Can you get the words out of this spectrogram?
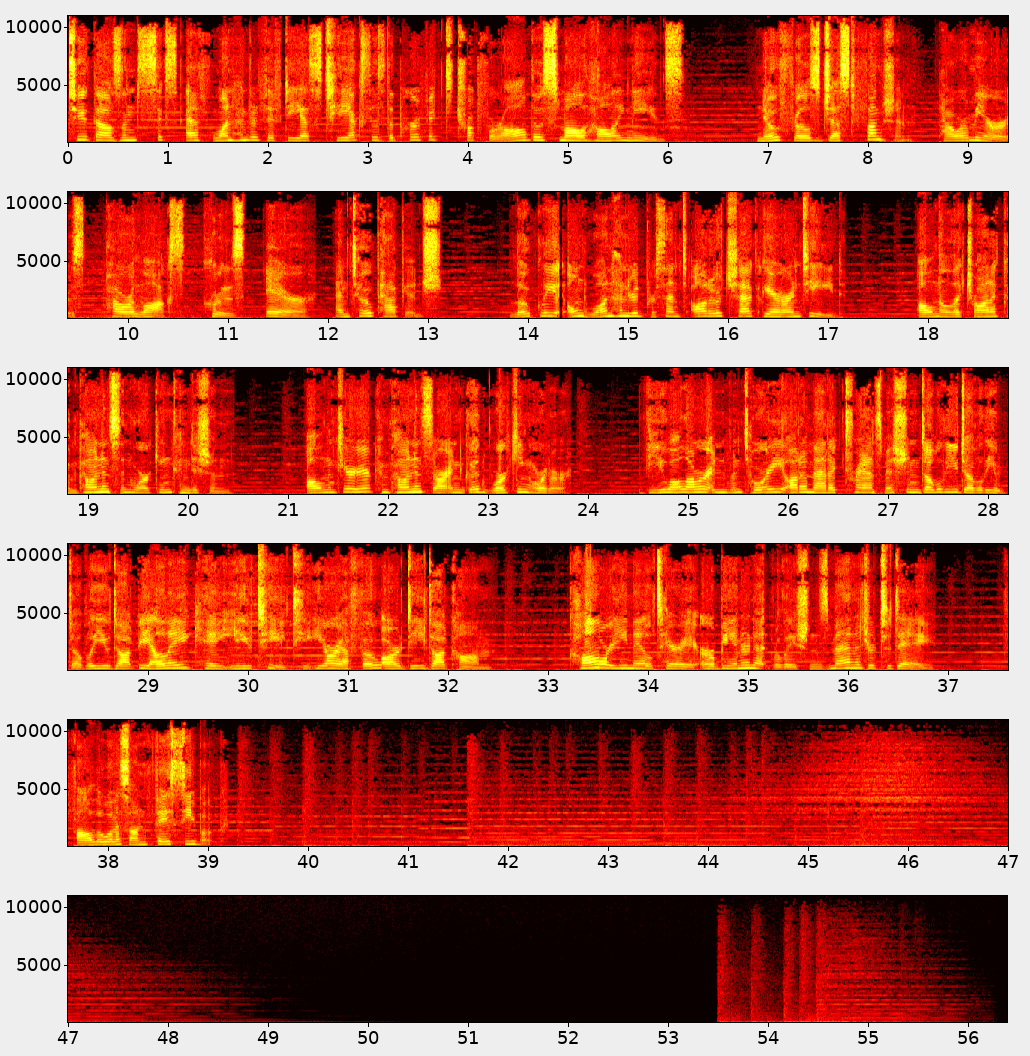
2006 F150 STX is the perfect truck for all those small hauling needs. No frills just function, power mirrors, power locks, cruise, air, and tow package. Locally owned 100% AutoCheck guaranteed. All electronic components in working condition. All interior components are in good working order. View all our inventory automatic transmission www.blakeutterford.com. Call or email Terri Irby Internet Relations Manager today. Follow us on Facebook.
